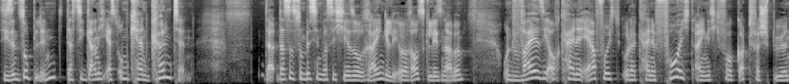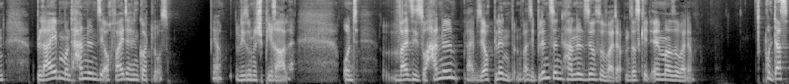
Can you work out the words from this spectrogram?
Sie sind so blind, dass sie gar nicht erst umkehren könnten. das ist so ein bisschen, was ich hier so rausgelesen habe. Und weil sie auch keine Ehrfurcht oder keine Furcht eigentlich vor Gott verspüren, bleiben und handeln sie auch weiterhin gottlos. Ja, wie so eine Spirale. Und weil sie so handeln, bleiben sie auch blind. Und weil sie blind sind, handeln sie auch so weiter. Und das geht immer so weiter. Und das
